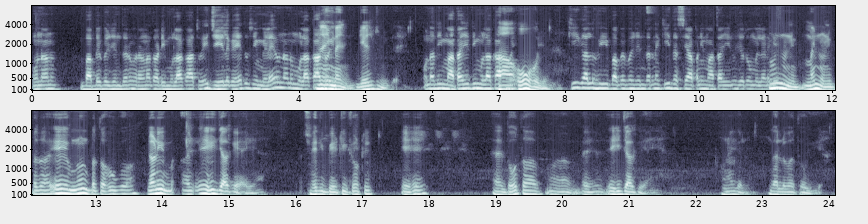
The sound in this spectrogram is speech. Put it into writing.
ਉਹਨਾਂ ਨੂੰ? ਬਾਬੇ ਬਲਜਿੰਦਰ ਹੋਰਾਂ ਨਾਲ ਤੁਹਾਡੀ ਮੁਲਾਕਾਤ ਹੋਈ? ਜੇਲ੍ਹ ਗਏ ਤੁਸੀਂ? ਮਿਲੇ ਉਹਨਾਂ ਨੂੰ ਮੁਲਾਕਾਤ ਨਹੀਂ ਹੋਈ? ਮੈਂ ਜੇਲ੍ਹ ਚ ਨਹੀਂ ਗਿਆ ਉਹਨਾਂ ਦੀ ਮਾਤਾ ਜੀ ਦੀ ਮੁਲਾਕਾਤ ਹਾਂ ਉਹ ਹੋ ਜਾਂਦਾ ਕੀ ਗੱਲ ਹੋਈ? ਬਾਬੇ ਬਲਜਿੰਦਰ ਨੇ ਕੀ ਦੱਸਿਆ ਆਪਣੀ ਮਾਤਾ ਜੀ ਨੂੰ ਜਦੋਂ ਮਿਲਣਗੇ? ਮੈਨੂੰ ਨਹੀਂ ਮੈਨੂੰ ਨਹੀਂ ਪਤਾ। ਇਹ ਉਹਨੂੰ ਨੀ ਪਤਾ ਹੋਊਗਾ। ਜਾਣੀ ਇਹੀ ਜਾ ਕੇ ਆਏ ਆ। ਮੇਰੀ ਬੇਟੀ ਛੋਟੀ ਇਹ ਇਹ ਦੋ ਤਾਂ ਅਹ, ਇਹ- ਜਾ ਕੇ ਆਏ ਆ। ਉਹਨਾਂ ਗੱਲ ਗੱਲਬਾਤ ਹੋ ਗਈ ਆ।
